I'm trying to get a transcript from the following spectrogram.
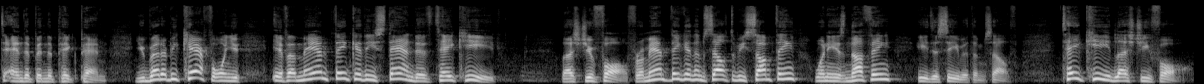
to end up in the pig pen. You better be careful when you, if a man thinketh he standeth, take heed, lest you fall. For a man thinketh himself to be something, when he is nothing, he deceiveth himself. Take heed lest ye fall.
